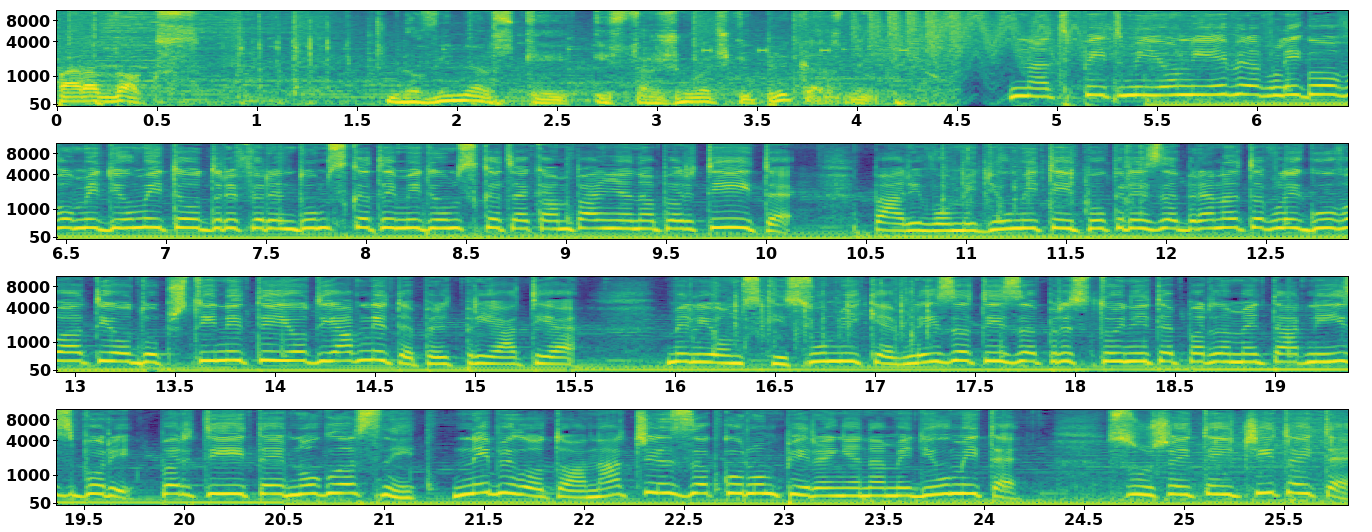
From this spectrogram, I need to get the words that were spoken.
Парадокс. Новинарски истражувачки приказни Над 5 милиони евра влегува во медиумите од референдумската и медиумската кампања на партиите. Пари во медиумите и покрај забраната влегуваат и од општините и од јавните предпријатија. Милионски суми ке влезат и за престојните парламентарни избори. Партиите едногласни. Не било тоа начин за корумпирање на медиумите. Слушајте и читајте.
